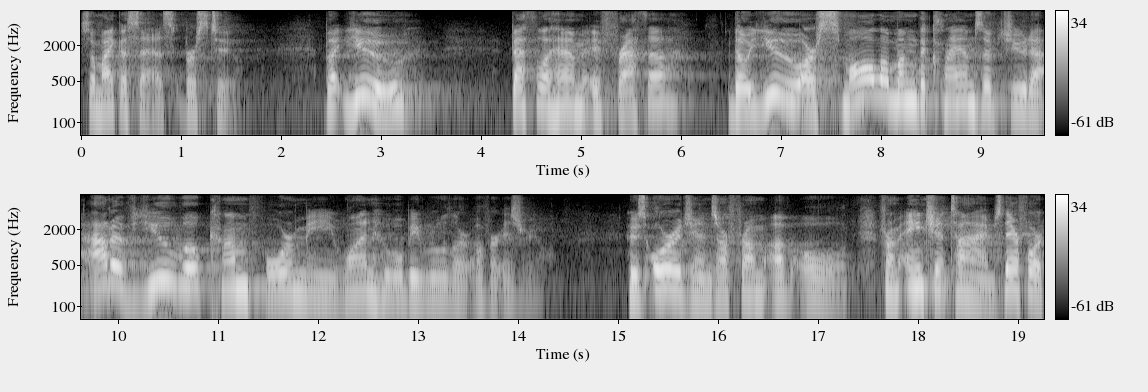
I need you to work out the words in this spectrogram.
So Micah says, verse 2 But you, Bethlehem Ephrathah, though you are small among the clans of Judah, out of you will come for me one who will be ruler over Israel, whose origins are from of old, from ancient times. Therefore,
